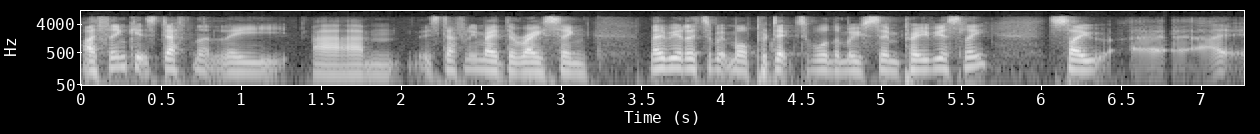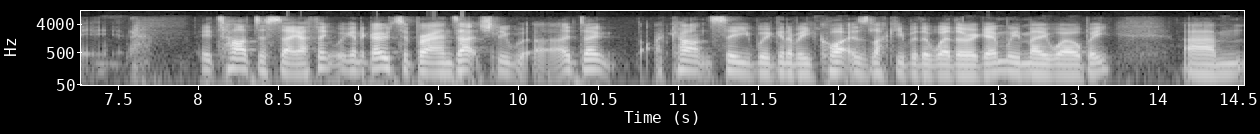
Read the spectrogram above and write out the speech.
I think it's definitely um, it's definitely made the racing maybe a little bit more predictable than we've seen previously. So uh, I, it's hard to say. I think we're going to go to brands. Actually, I don't, I can't see we're going to be quite as lucky with the weather again. We may well be, um,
